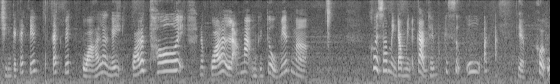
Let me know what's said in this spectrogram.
chính cái cách viết cách viết quá là ngây quá là thơ ấy. Nó quá là lãng mạn một cái kiểu viết mà không phải sao mình đọc mình đã cảm thấy một cái sự u ắt Dạ, yeah, khỏi u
